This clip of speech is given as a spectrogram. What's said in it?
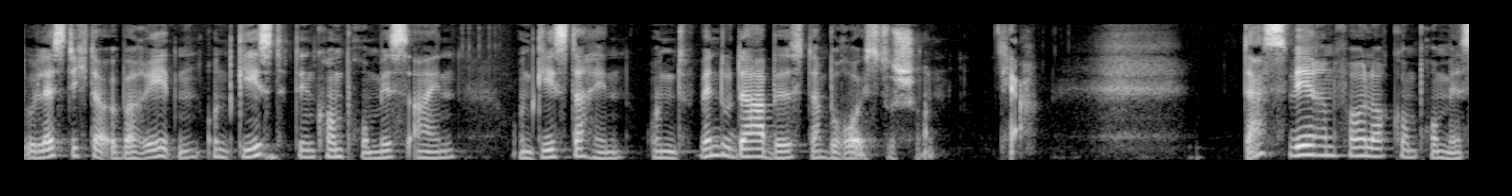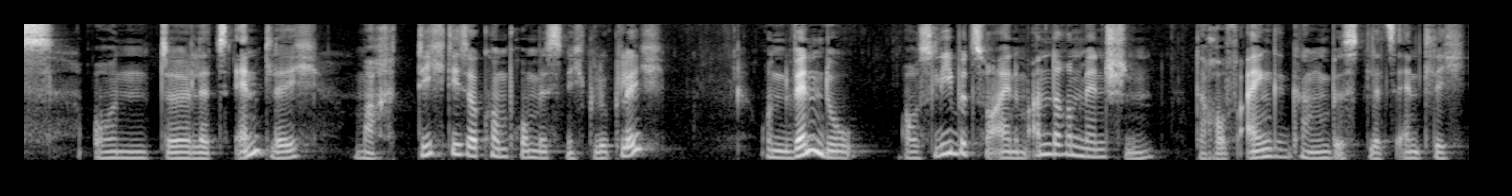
Du lässt dich da überreden und gehst den Kompromiss ein und gehst dahin. Und wenn du da bist, dann bereust du es schon. Ja. Das wäre ein fauler Kompromiss. Und äh, letztendlich macht dich dieser Kompromiss nicht glücklich. Und wenn du aus Liebe zu einem anderen Menschen darauf eingegangen bist, letztendlich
